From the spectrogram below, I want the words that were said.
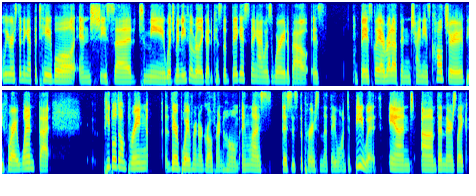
we were sitting at the table and she said to me, which made me feel really good because the biggest thing I was worried about is basically I read up in Chinese culture before I went that people don't bring their boyfriend or girlfriend home unless this is the person that they want to be with. And um, then there's like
